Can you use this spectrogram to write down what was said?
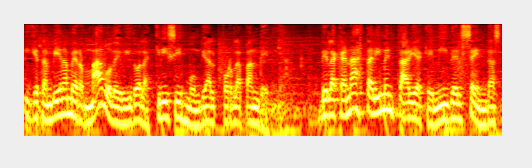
y que también ha mermado debido a la crisis mundial por la pandemia. De la canasta alimentaria que mide el Sendas,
